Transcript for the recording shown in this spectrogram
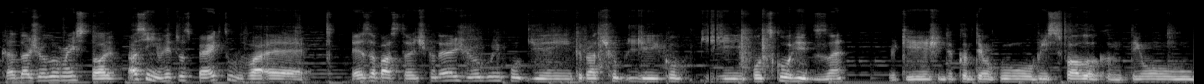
Cada jogo é uma história. Assim, o retrospecto vai- é, pesa bastante quando é jogo em, de, em campeonato de, de, de pontos corridos, né? Porque a gente, quando tem, um- como o Vinícius falou, quando tem um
